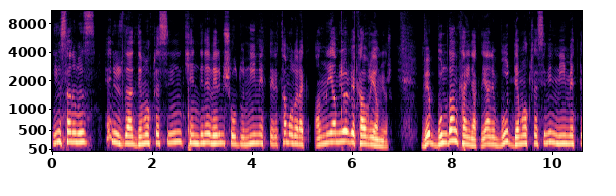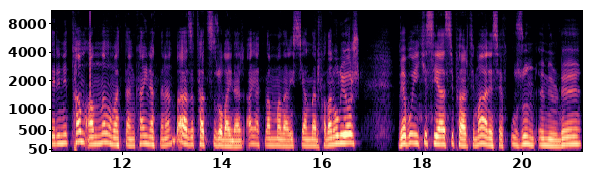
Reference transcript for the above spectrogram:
İnsanımız henüz daha demokrasinin kendine vermiş olduğu nimetleri tam olarak anlayamıyor ve kavrayamıyor. Ve bundan kaynaklı yani bu demokrasinin nimetlerini tam anlamamaktan kaynaklanan bazı tatsız olaylar, ayaklanmalar, isyanlar falan oluyor. Ve bu iki siyasi parti maalesef uzun ömürlü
